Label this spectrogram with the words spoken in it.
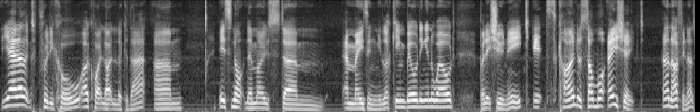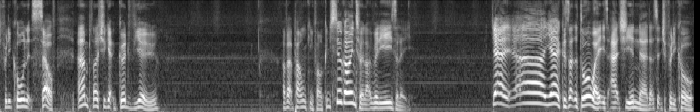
Yeah, that looks pretty cool. I quite like the look of that. Um, it's not the most um, amazingly looking building in the world. But it's unique. It's kind of somewhat A-shaped. And I think that's pretty cool in itself. And plus you get good view of that pumpkin farm. Can you still go into it like really easily? Yeah, uh, yeah, because like the doorway is actually in there. That's actually pretty cool.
